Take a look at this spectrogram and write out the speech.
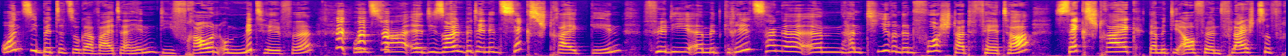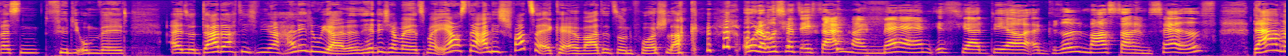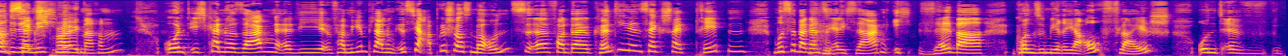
und sie bittet sogar weiterhin die Frauen um Mithilfe. Und zwar, äh, die sollen bitte in den Sexstreik gehen für die äh, mit Grillzange ähm, hantierenden Vorstadtväter. Sexstreik, damit die aufhören, Fleisch zu fressen für die Umwelt. Also da dachte ich mir, Halleluja, das hätte ich aber jetzt mal eher aus der Alice Schwarzer Ecke erwartet, so ein Vorschlag. Oh, da muss ich jetzt echt sagen, mein Man ist ja der Grillmaster himself. Da würde ja, der nicht mitmachen. Und ich kann nur sagen, äh, die Familienplanung ist ja abgeschlossen bei uns. Äh, von daher könnte ich in den Sexstreit treten. Muss aber ganz ehrlich sagen, ich selber konsumiere ja auch Fleisch und äh,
